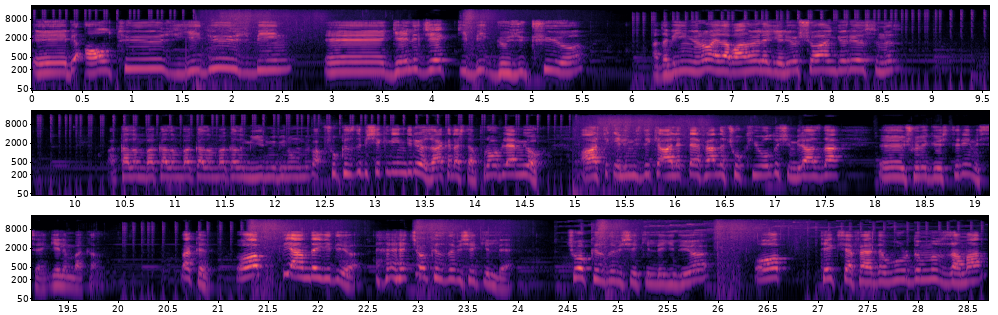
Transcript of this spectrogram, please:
e, bir 600-700 bin e, gelecek gibi gözüküyor. Ya da bilmiyorum ya da bana öyle geliyor. Şu an görüyorsunuz. Bakalım bakalım bakalım bakalım 20 bin 10 bin. Bak çok hızlı bir şekilde indiriyoruz arkadaşlar. Problem yok. Artık elimizdeki aletler falan da çok iyi olduğu için biraz da e, şöyle göstereyim size. Gelin bakalım. Bakın hop bir anda gidiyor. çok hızlı bir şekilde. Çok hızlı bir şekilde gidiyor. Hop tek seferde vurduğumuz zaman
